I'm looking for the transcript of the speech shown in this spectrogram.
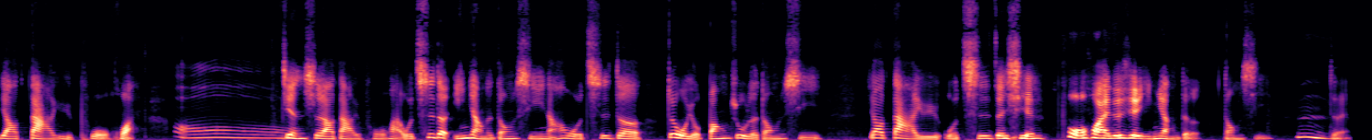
要大于破坏哦，建设要大于破坏。我吃的营养的东西，然后我吃的对我有帮助的东西，要大于我吃这些 破坏这些营养的东西。嗯，对，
